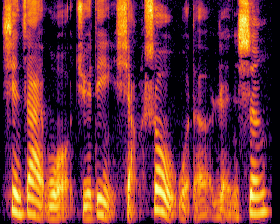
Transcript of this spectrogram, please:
现在我决定享受我的人生。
